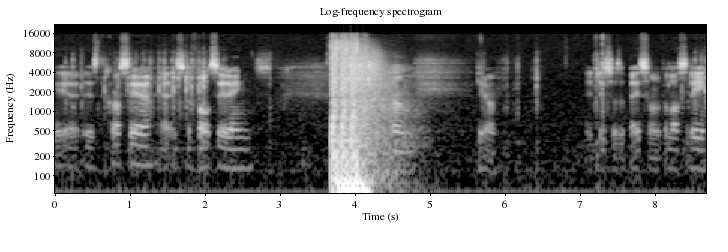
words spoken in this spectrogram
here is the crosshair at its default settings. Um, you know, it just has a base on velocity.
